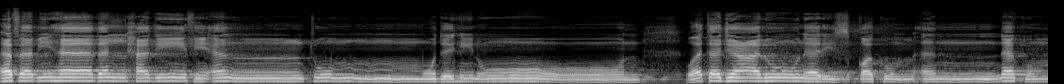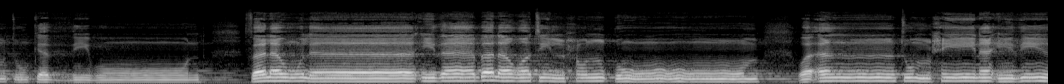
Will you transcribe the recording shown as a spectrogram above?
أفبهذا الحديث أنتم مدهنون وتجعلون رزقكم أنكم تكذبون. فلولا إذا بلغت الحلقوم وأنتم حينئذ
